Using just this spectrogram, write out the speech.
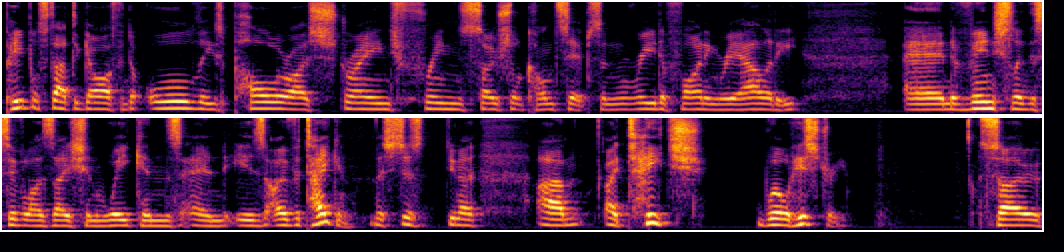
people start to go off into all these polarized, strange, fringe social concepts and redefining reality. And eventually the civilization weakens and is overtaken. It's just, you know, um, I teach world history. So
